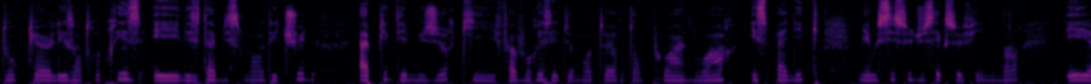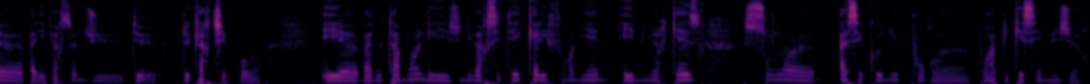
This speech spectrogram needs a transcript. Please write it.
Donc euh, les entreprises et les établissements d'études appliquent des mesures qui favorisent les demandeurs d'emploi noirs, hispaniques, mais aussi ceux du sexe féminin et euh, bah, les personnes de, de quartiers pauvres. Et bah, notamment les universités californiennes et new-yorkaises sont assez connues pour appliquer ces mesures.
